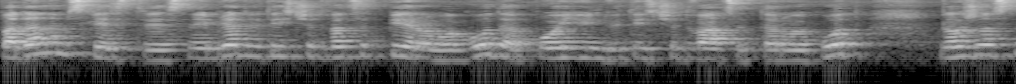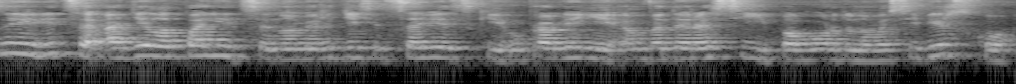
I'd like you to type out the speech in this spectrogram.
По данным следствия, с ноября 2021 года по июнь 2022 год должностные лица отдела полиции номер 10 Советский управления МВД России по городу Новосибирску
